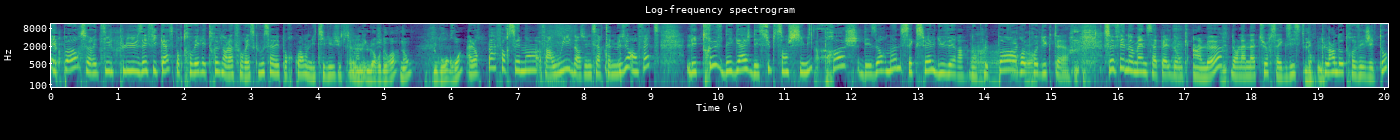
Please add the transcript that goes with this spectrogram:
les porcs seraient-ils plus efficaces pour trouver les truffes dans la forêt? Est-ce que vous savez pourquoi on utilise justement des Leur odorat, non? Le gros groin? Alors pas forcément, enfin oui dans une certaine mesure. En fait, les truffes dégagent des substances chimiques proches des hormones sexuelles du véra, donc le porc reproducteur. Ce phénomène s'appelle donc un leurre. Dans la nature, ça existe pour Les- plein d'autres végétaux.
